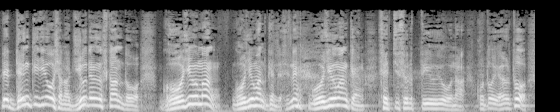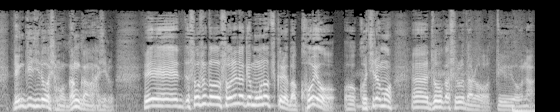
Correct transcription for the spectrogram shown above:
で、電気自動車の充電スタンドを50万、50万件ですね。50万件設置するっていうようなことをやると、電気自動車もガンガン走る。で、そうすると、それだけ物作れば雇用、こちらも増加するだろうっていうような、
